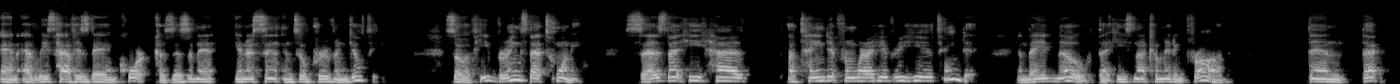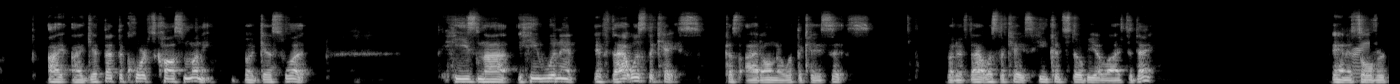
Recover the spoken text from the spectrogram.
and at least have his day in court because isn't it innocent until proven guilty? So if he brings that 20, says that he had attained it from wherever he attained it, and they know that he's not committing fraud, then that I, I get that the courts cost money, but guess what? He's not, he wouldn't, if that was the case, because I don't know what the case is, but if that was the case, he could still be alive today. And it's Right. over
